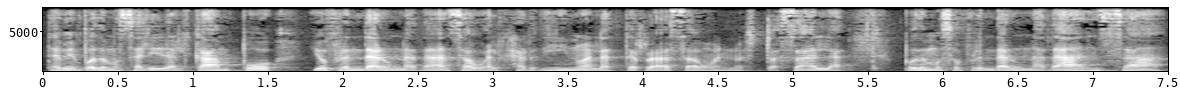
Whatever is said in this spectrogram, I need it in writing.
También podemos salir al campo y ofrendar una danza o al jardín o a la terraza o en nuestra sala. Podemos ofrendar una danza,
